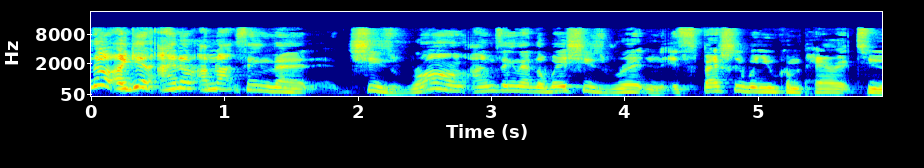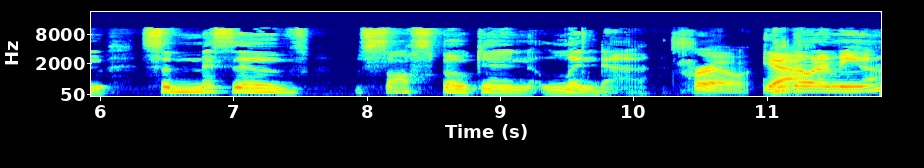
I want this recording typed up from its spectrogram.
No, again, I don't, I'm not saying that she's wrong. I'm saying that the way she's written, especially when you compare it to submissive, soft spoken Linda. True. Yeah. You know what I mean? yeah.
